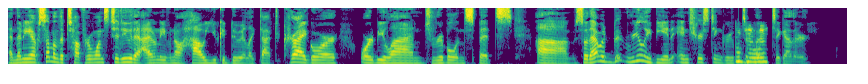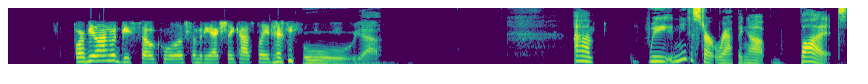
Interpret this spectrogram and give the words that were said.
and then you have some of the tougher ones to do that I don't even know how you could do it, like Dr. Crygor, Orbulon, Dribble, and Spitz. Um, so that would really be an interesting group to Mhm. put together. Orbulon would be so cool if somebody actually cosplayed him. Oh, yeah. Um, we need to start wrapping up, but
